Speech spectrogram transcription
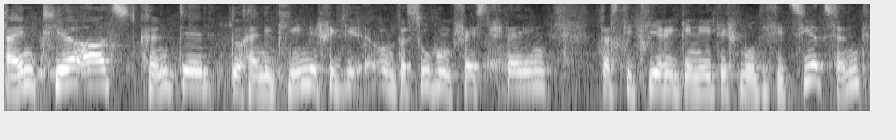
Ein Tierarzt könnte durch eine klinische Untersuchung feststellen, dass die Tiere genetisch modifiziert sind.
